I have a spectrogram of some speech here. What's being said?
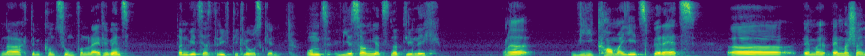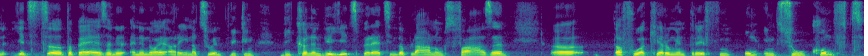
nach dem Konsum von Live-Events, dann wird es erst richtig losgehen. Und wir sagen jetzt natürlich, äh, wie kann man jetzt bereits äh, wenn, man, wenn man schon jetzt äh, dabei ist, eine, eine neue Arena zu entwickeln, wie können wir jetzt bereits in der Planungsphase äh, da Vorkehrungen treffen, um in Zukunft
